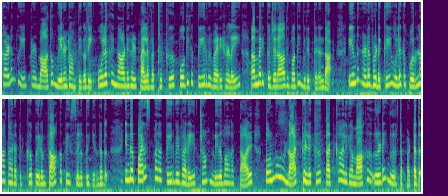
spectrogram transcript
கடந்த ஏப்ரல் மாதம் இரண்டாம் தேதி உலக நாடுகள் பலவற்றுக்கு புதிய தீர்வு வரிகளை அமெரிக்க ஜனாதிபதி விதித்திருந்தார். இந்த நடவடிக்கை உலக பொருளாதாரத்திற்கு பெரும் தாக்கத்தை செலுத்தியிருந்தது. இந்த பரஸ்பர தீர்வு வரி ட்ரம்ப் நிர்வாகத்தால் தொன்னூறு நாட்களுக்கு தற்காலிகமாக இடைநிறுத்தப்பட்டது.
